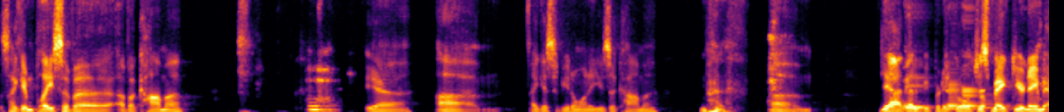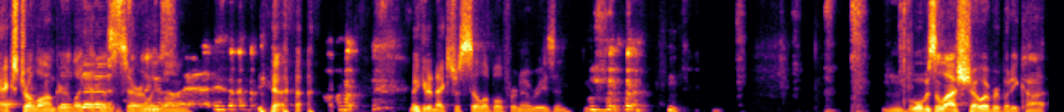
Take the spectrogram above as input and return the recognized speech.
it's like in place of a of a comma. Mhm. Yeah. Um, I guess if you don't want to use a comma. um, yeah, that'd be pretty cool. Just make your name extra longer, like unnecessarily long. Yeah. Make it an extra syllable for no reason. Mm. What was the last show everybody caught?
